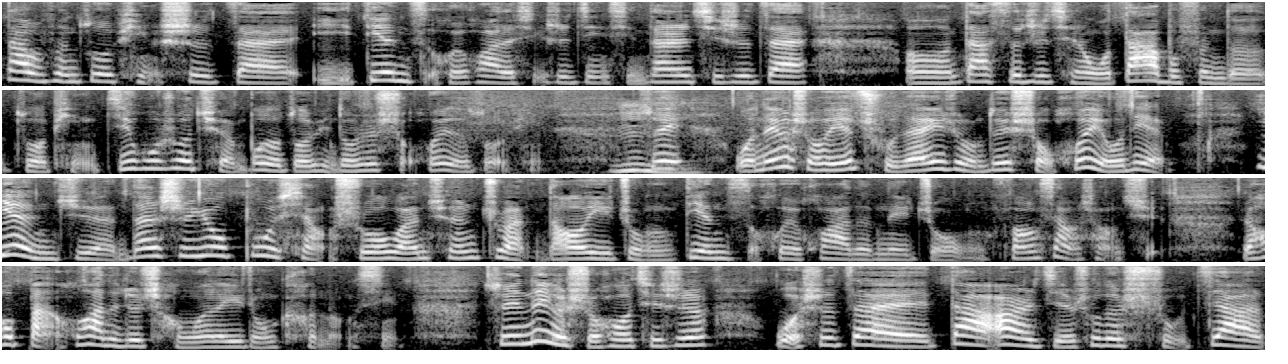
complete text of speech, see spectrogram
大部分作品是在以电子绘画的形式进行，但是其实在。嗯，大四之前，我大部分的作品，几乎说全部的作品都是手绘的作品，所以我那个时候也处在一种对手绘有点厌倦，但是又不想说完全转到一种电子绘画的那种方向上去，然后版画的就成为了一种可能性。所以那个时候，其实我是在大二结束的暑假，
